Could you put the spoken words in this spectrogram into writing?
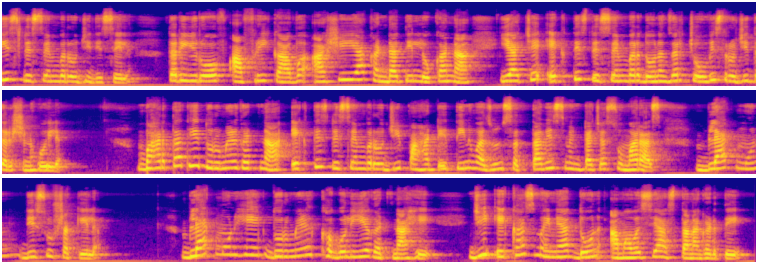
तीस डिसेंबर रोजी दिसेल. तर युरोप आफ्रिका व आशिया खंडातील लोकांना याचे एकतीस डिसेंबर दोन हजार चोवीस रोजी दर्शन होईल. भारतात ही दुर्मिळ घटना एकतीस डिसेंबर रोजी पहाटे तीन वाजून सत्तावीस मिनिटाच्या सुमारास ब्लॅक मून दिसू शकेल. ब्लॅक मून ही एक दुर्मिळ खगोलीय घटना आहे जी एकाच महिन्यात दोन अमावस्या असताना घडते.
